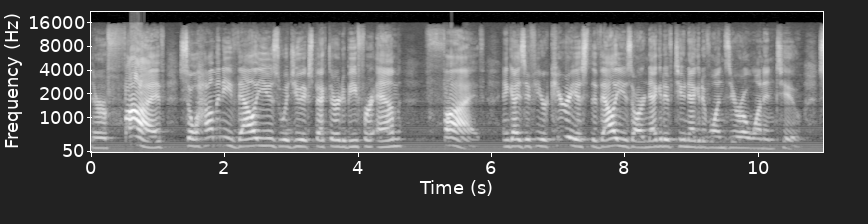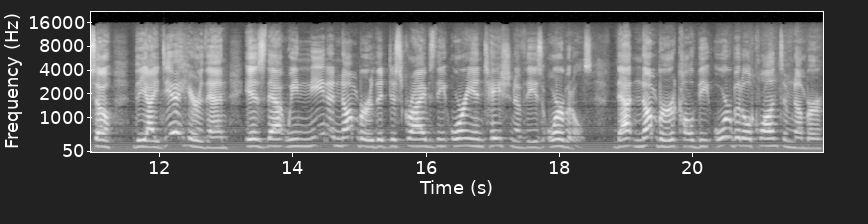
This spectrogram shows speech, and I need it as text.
There are five. So how many values would you expect there to be for m? Five. And guys, if you're curious, the values are negative 2, negative 1, 0, 1, and 2. So the idea here then is that we need a number that describes the orientation of these orbitals. That number, called the orbital quantum number,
